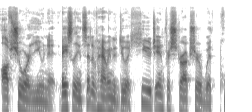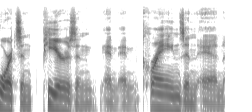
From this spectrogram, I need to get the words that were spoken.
offshore unit. Basically, instead of having to do a huge infrastructure with ports and piers and, and, and cranes and, and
